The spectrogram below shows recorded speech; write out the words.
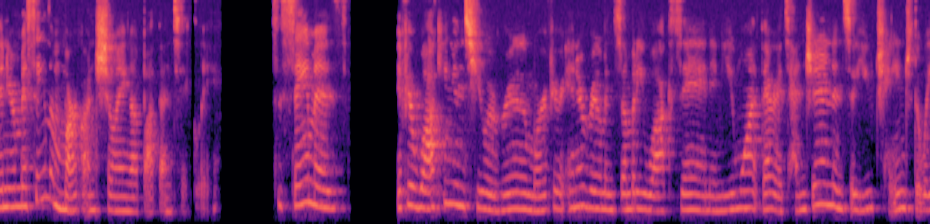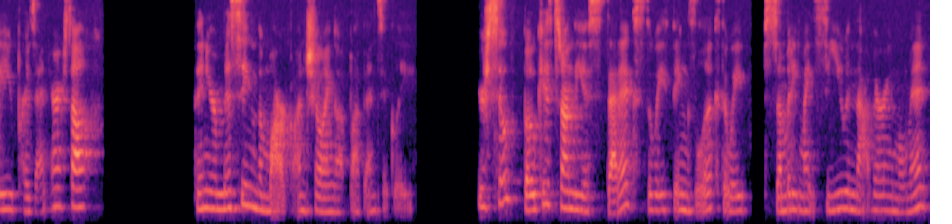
then you're missing the mark on showing up authentically. It's the same as if you're walking into a room or if you're in a room and somebody walks in and you want their attention, and so you change the way you present yourself, then you're missing the mark on showing up authentically. You're so focused on the aesthetics, the way things look, the way somebody might see you in that very moment,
